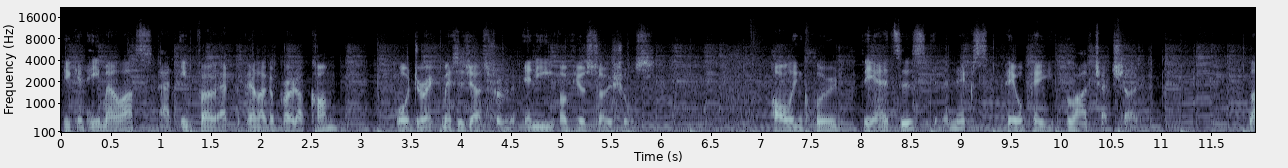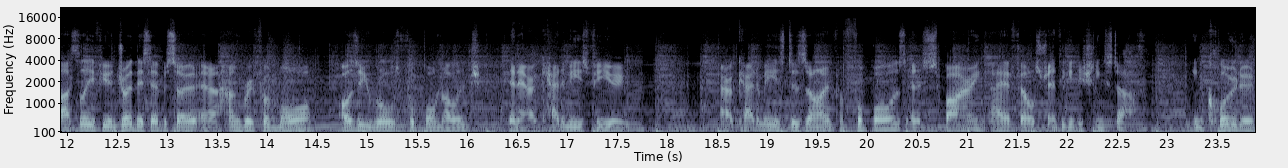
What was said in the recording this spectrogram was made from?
You can email us at info at preparelikeapro.com or direct message us from any of your socials. I'll include the answers in the next PLP live chat show. Lastly, if you enjoyed this episode and are hungry for more Aussie rules football knowledge, then our academy is for you. Our academy is designed for footballers and aspiring AFL strength and conditioning staff. Included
